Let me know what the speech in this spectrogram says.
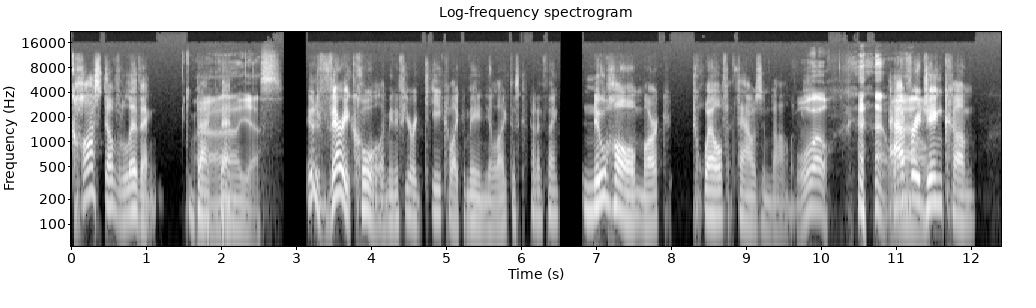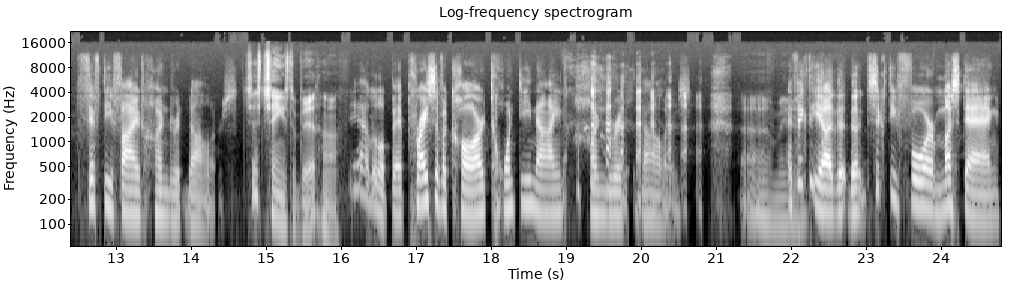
"Cost of Living," back Uh, then. yes. It was very cool. I mean, if you're a geek like me and you like this kind of thing, new home, Mark, twelve thousand dollars. Whoa. Average income, fifty five hundred dollars. Just changed a bit, huh? Yeah, a little bit. Price of a car, twenty nine hundred dollars. Oh man. I think the uh, the the sixty four Mustang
